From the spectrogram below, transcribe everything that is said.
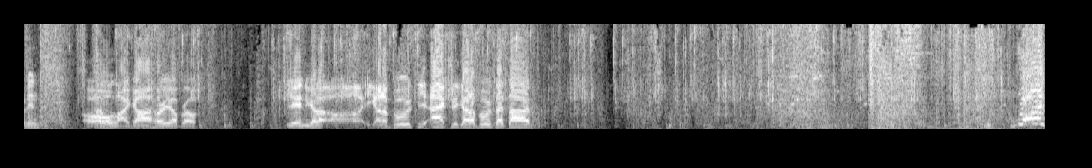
reloading. Oh my god, hurry up, bro. Yeah, and you gotta, oh, you gotta boost. You actually gotta boost that time. What?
